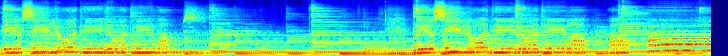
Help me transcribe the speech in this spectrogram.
Dievs ir ļoti, ļoti labs. Dievs ir ļoti, ļoti labs.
